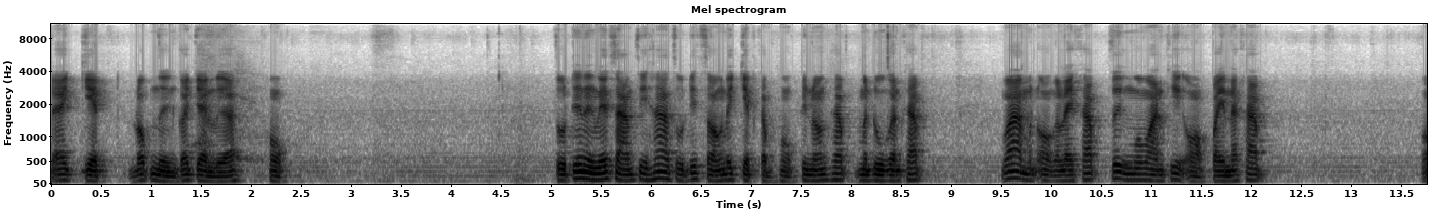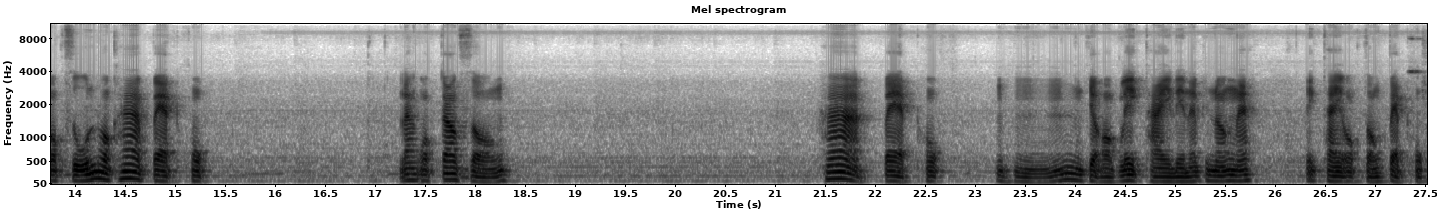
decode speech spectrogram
ได้เจ็ดลบหนึ่งก็จะเหลือหกสูตรที่หนึ่งได้สามสี่ห้าสูตรที่สองได้เจ็ดกับหกพี่น้องครับ มาดูกันครับ ว่ามันออกอะไรครับ ซึ่งเมื่อวานที่ออกไปนะครับ ออกศูนย์หกห้าแปดหกล่างออกเก้าสองห้าแปดหก จะออกเลขไทยเลยนะพี่น้องนะ เลขไทยออกสองแปดหก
